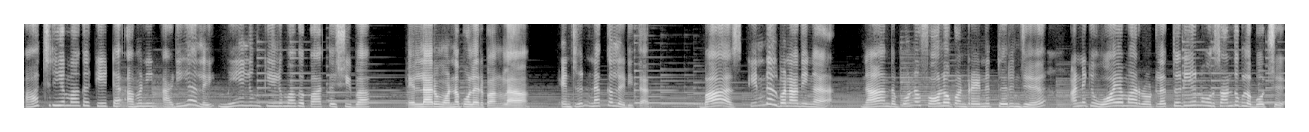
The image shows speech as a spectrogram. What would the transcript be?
ஆச்சரியமாக கேட்ட அவனின் அடியாலை மேலும் கீழுமாக பார்த்த சிவா எல்லாரும் ஒன்ன போல இருப்பாங்களா? என்று நக்கல் அடித்தான். பாஸ் கிண்டல் பண்ணாதீங்க. நான் அந்த பொண்ணை ஃபாலோ பண்ணுறேன்னு தெரிஞ்சு அன்னைக்கு ஓயமார் ரோட்டில் திடீர்னு ஒரு சந்துக்குள்ளே போச்சு.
